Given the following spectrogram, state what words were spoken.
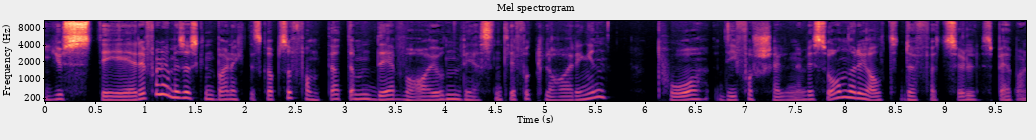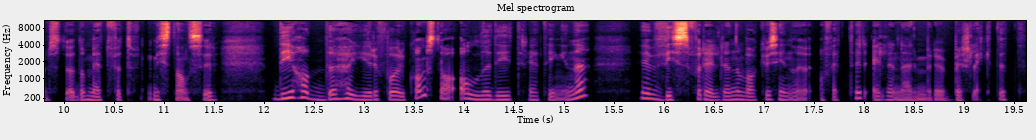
justere for det med søskenbarnekteskap, så fant jeg at det var jo den vesentlige forklaringen på de forskjellene vi så når det gjaldt død fødsel, spedbarnsdød og medfødt misdannelser. De hadde høyere forekomst av alle de tre tingene eh, hvis foreldrene var kusine og fetter eller nærmere beslektet.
